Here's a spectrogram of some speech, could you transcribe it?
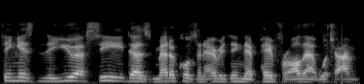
thing is, the UFC does medicals and everything. They pay for all that, which I'm.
